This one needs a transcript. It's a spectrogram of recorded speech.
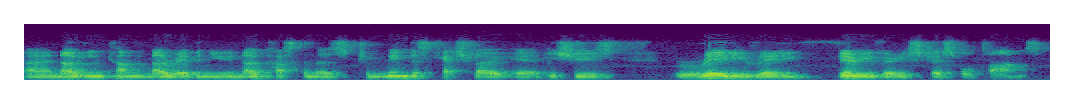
uh, no income, no revenue, no customers, tremendous cash flow uh, issues, really, really very, very stressful times.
